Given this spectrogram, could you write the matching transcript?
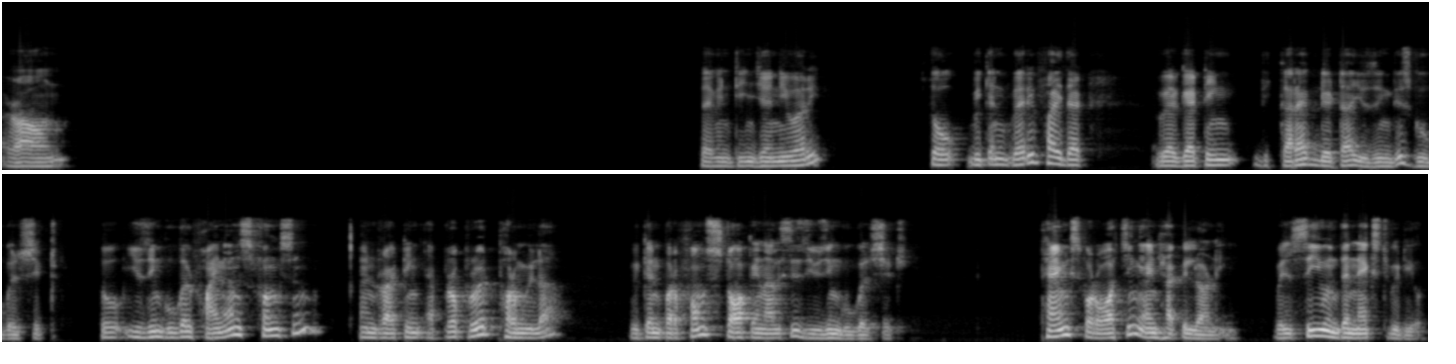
around Seventeen January. So we can verify that we are getting the correct data using this Google Sheet. So using Google Finance function, and writing appropriate formula, we can perform stock analysis using Google Sheet. Thanks for watching and happy learning. We'll see you in the next video.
